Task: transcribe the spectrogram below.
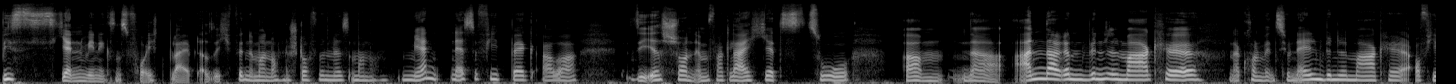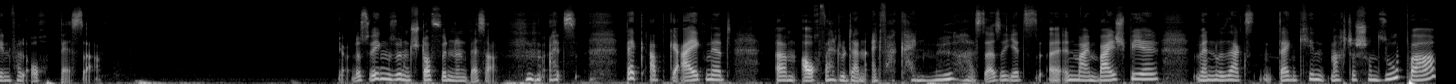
bisschen wenigstens feucht bleibt. Also ich finde immer noch eine Stoffwindel ist immer noch mehr Nässe-Feedback, aber sie ist schon im Vergleich jetzt zu ähm, einer anderen Windelmarke, einer konventionellen Windelmarke auf jeden Fall auch besser. Ja, deswegen sind Stoffwindeln besser als Backup geeignet, ähm, auch weil du dann einfach keinen Müll hast. Also jetzt äh, in meinem Beispiel, wenn du sagst, dein Kind macht das schon super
